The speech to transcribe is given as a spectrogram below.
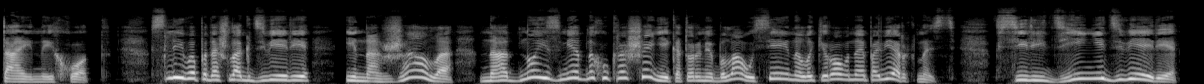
тайный ход». Слива подошла к двери и нажала на одно из медных украшений, которыми была усеяна лакированная поверхность. В середине двери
